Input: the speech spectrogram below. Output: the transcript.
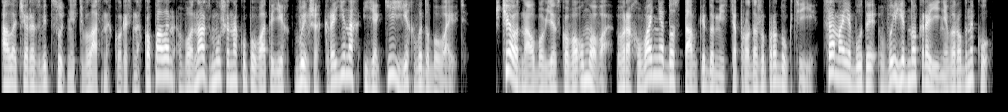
але через відсутність власних корисних копалин вона змушена купувати їх в інших країнах, які їх видобувають. Ще одна обов'язкова умова врахування доставки до місця продажу продукції. Це має бути вигідно країні виробнику.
